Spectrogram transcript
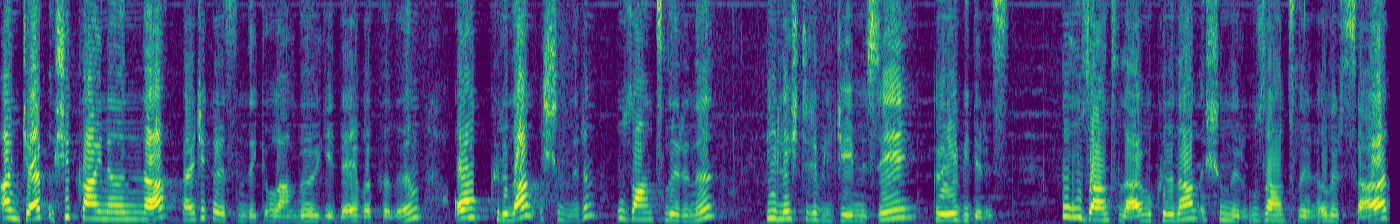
Ancak ışık kaynağına mercek arasındaki olan bölgede bakalım o kırılan ışınların uzantılarını birleştirebileceğimizi görebiliriz. Bu uzantılar, bu kırılan ışınların uzantılarını alırsak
